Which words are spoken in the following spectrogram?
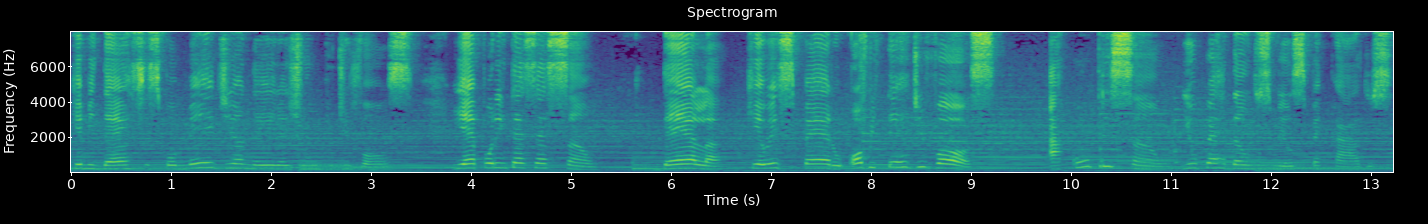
que me destes por medianeira junto de vós. E é por intercessão dela que eu espero obter de vós a contrição e o perdão dos meus pecados,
